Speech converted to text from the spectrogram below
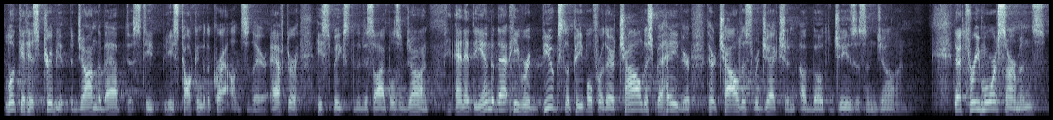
Look at his tribute to John the Baptist. He, he's talking to the crowds there after he speaks to the disciples of John. And at the end of that, he rebukes the people for their childish behavior, their childish rejection of both Jesus and John. There are three more sermons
